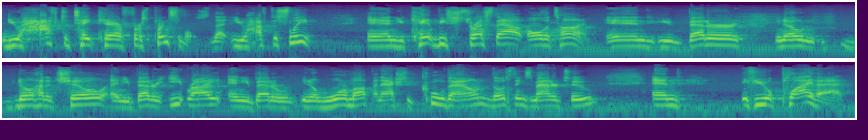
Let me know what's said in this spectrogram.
you have to take care of first principles, that you have to sleep and you can't be stressed out all the time. And you better you know know how to chill and you better eat right and you better you know warm up and actually cool down. Those things matter too. And if you apply that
